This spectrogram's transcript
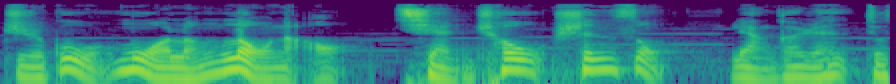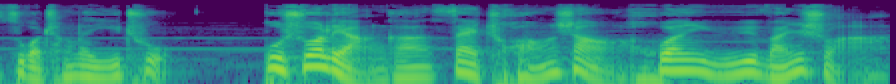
只顾莫棱露脑，浅抽深送，两个人就坐成了一处。不说两个在床上欢愉玩耍。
